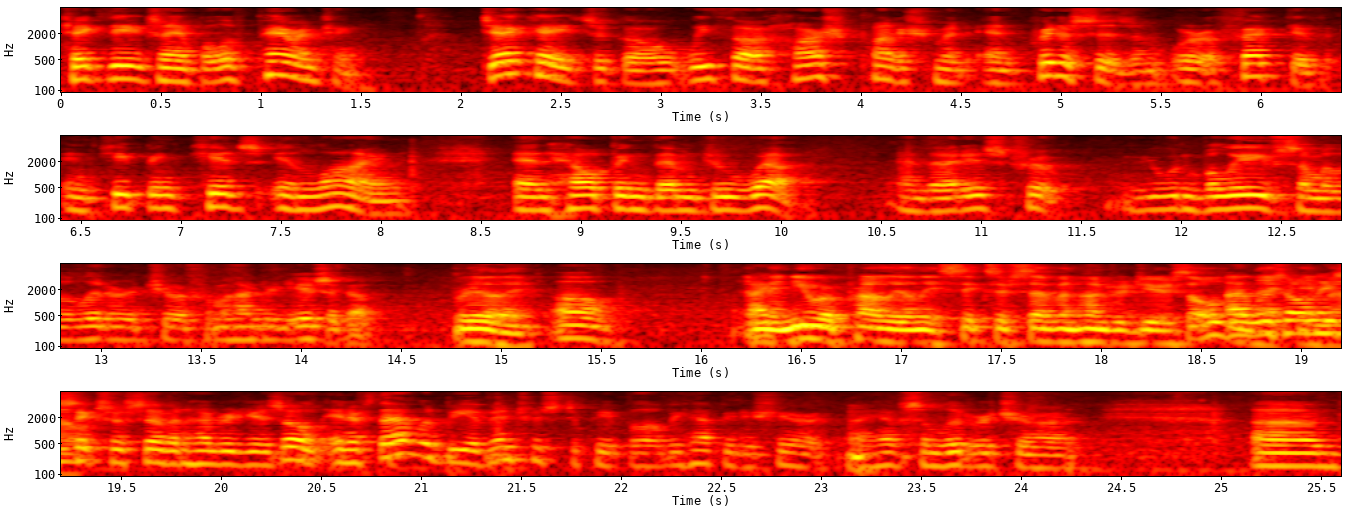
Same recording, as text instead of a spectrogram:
Take the example of parenting. Decades ago, we thought harsh punishment and criticism were effective in keeping kids in line and helping them do well. And that is true. You wouldn't believe some of the literature from 100 years ago. Really. Oh, I, mean, you were probably only six or seven hundred years old. When I was only six or seven hundred years old, and if that would be of interest to people, I'll be happy to share it. I have some literature on it. Um,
